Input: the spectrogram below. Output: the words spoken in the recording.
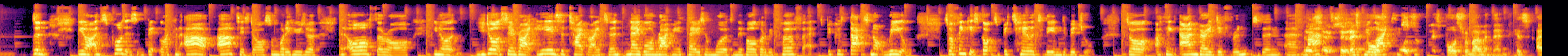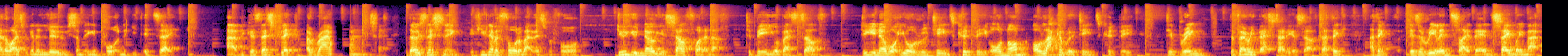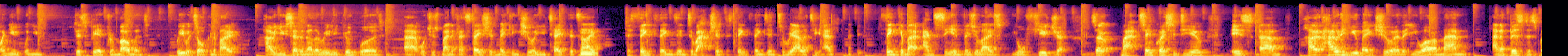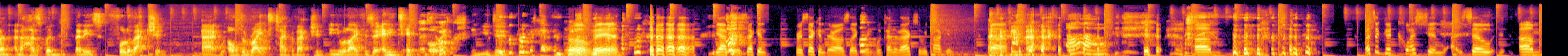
doesn't, you know, I suppose it's a bit like an art artist or somebody who's a an author or, you know, you don't say, right, here's a typewriter, now go and write me a thousand words and they've all got to be perfect because that's not real. So I think it's got to be tailored to the individual. So I think I'm very different than uh, Matt. So, so, so let's, pause, pause, let's pause for a moment then, because otherwise we're going to lose something important that you did say. Uh, because let's flip around. For those listening, if you've never thought about this before, do you know yourself well enough to be your best self? Do you know what your routines could be, or non, or lack of routines could be, to bring the very mm. best out of yourself? So I think, I think there's a real insight there. In the same way, Matt, when you when you disappeared for a moment, we were talking about how you said another really good word, uh, which was manifestation, making sure you take the time mm. to think things into action, to think things into reality, and think about and see and visualize your future. So, Matt, same question to you: is um, how how do you make sure that you are a man and a businessman and a husband that is full of action uh, of the right type of action in your life. Is there any tip or anything you do? oh man, yeah. For a second, for a second there, I was like, wait, what kind of action are we talking? Uh, ah. um, that's a good question. Uh, so, um,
